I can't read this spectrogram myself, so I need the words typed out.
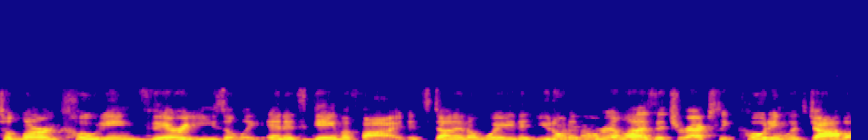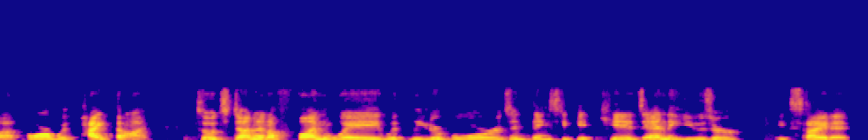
to learn coding very easily. And it's gamified. It's done in a way that you don't even realize that you're actually coding with Java or with Python. So it's done in a fun way with leaderboards and things to get kids and the user excited.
